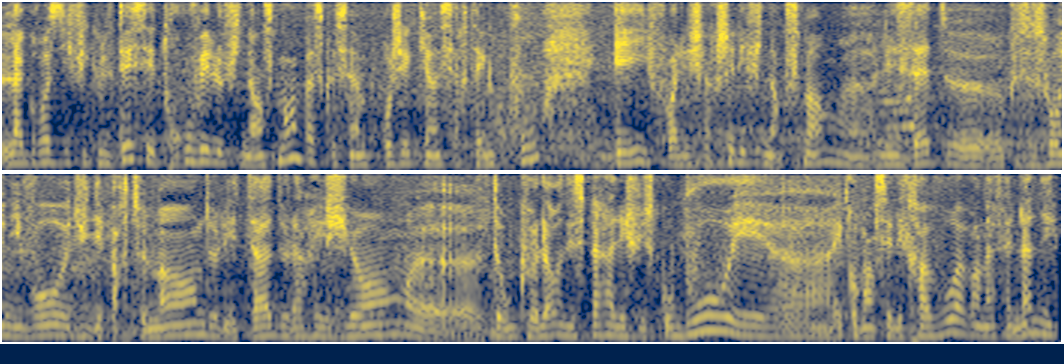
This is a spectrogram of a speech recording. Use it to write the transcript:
La grosse difficulté, c'est trouver le financement parce que c'est un projet qui a un certain coût et il faut aller chercher les financements, euh, les aides, euh, que ce soit au niveau du département, de l'État, de la région. Donc là, on espère aller jusqu'au bout et, et commencer les travaux avant la fin de l'année.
